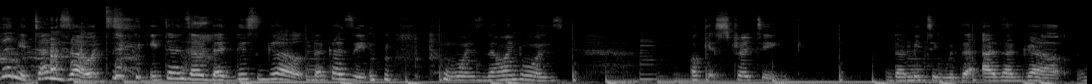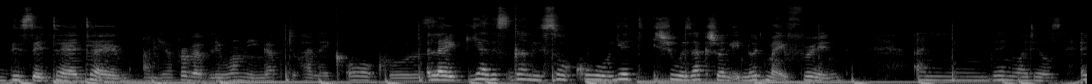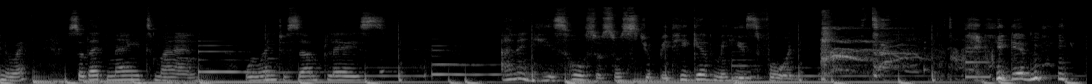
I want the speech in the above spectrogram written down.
Then it turns out it turns out that this girl the cousin was the one who was orchestrating the meeting with the other girl this entire time. And you're probably warming up to her like, oh, cool. Like, yeah, this girl is so cool, yet she was actually not my friend. And then what else? Anyway, so that night, man, we went to some place, and then he's also so stupid. He gave me his phone. he gave me.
